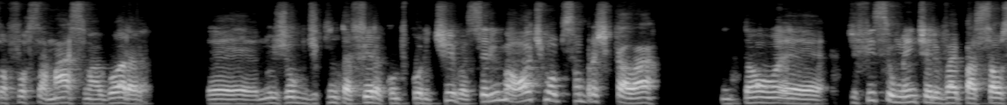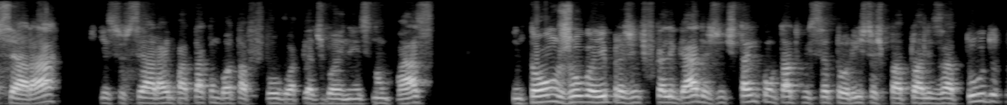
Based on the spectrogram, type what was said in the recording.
sua força máxima agora é, no jogo de quinta-feira contra o Coritiba? Seria uma ótima opção para escalar. Então, é, dificilmente ele vai passar o Ceará, porque se o Ceará empatar com o Botafogo, o Atlético Goianiense não passa. Então, um jogo aí para a gente ficar ligado. A gente está em contato com os setoristas para atualizar tudo.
